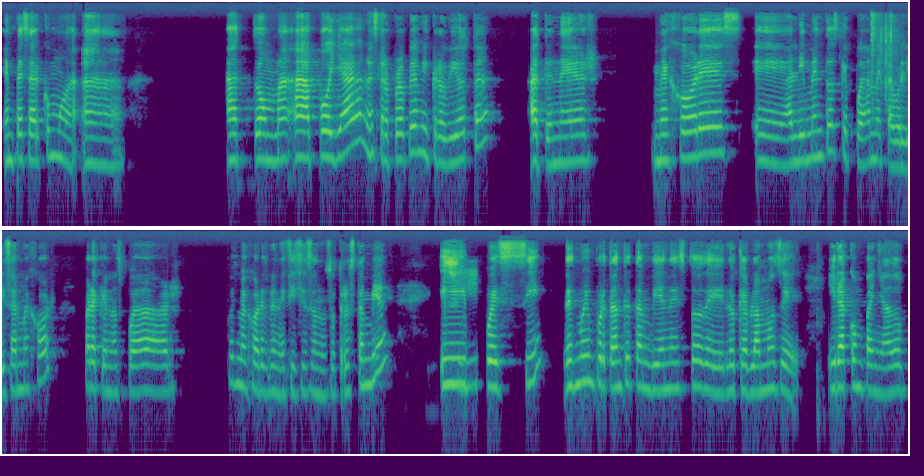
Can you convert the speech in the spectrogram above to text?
empezar como a, a, tomar, a apoyar a nuestra propia microbiota, a tener mejores eh, alimentos que puedan metabolizar mejor para que nos pueda dar pues mejores beneficios a nosotros también. Y pues sí, es muy importante también esto de lo que hablamos de ir acompañado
